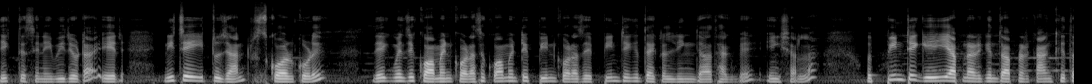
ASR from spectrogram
দেখতেছেন, এই ভিডিওটা এর নিচে একটু যান স্ক্রল করে দেখবেন যে কমেন্ট করা আছে কমেন্টে পিন করা আছে পিনটে কিন্তু একটা লিঙ্ক দেওয়া থাকবে, ইনশাল্লাহ। ওই পিনটে গিয়েই আপনার কিন্তু আপনার কাঙ্ক্ষিত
